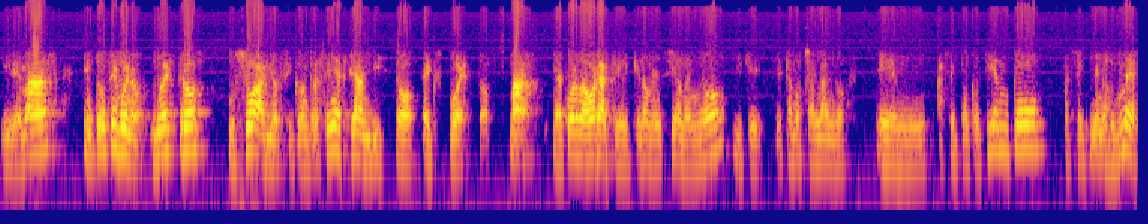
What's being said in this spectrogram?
y demás. Entonces, bueno, nuestros usuarios y contraseñas se han visto expuestos. Más, me acuerdo ahora que, lo mencionan, ¿no? Y que estamos charlando eh, hace poco tiempo, hace menos de un mes,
